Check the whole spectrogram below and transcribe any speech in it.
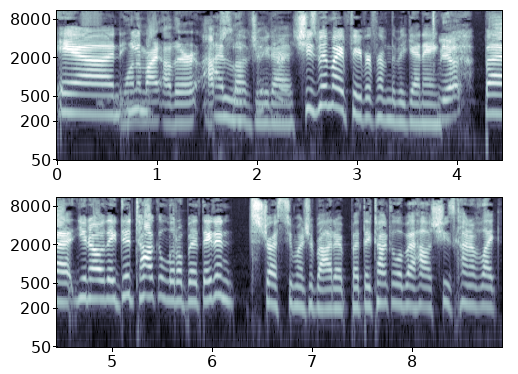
and One you of know- my other. I love absolute Drita. favorites. She's been my favorite from the beginning. Yep. But you know, they did talk a little bit. They didn't stress too much about it, but they talked a little bit how she's kind of like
